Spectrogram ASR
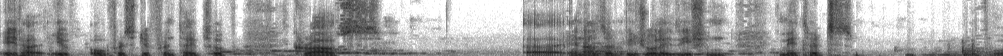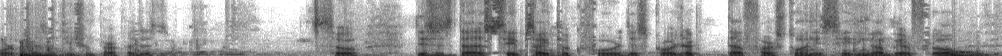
it, it offers different types of graphs uh, and other visualization methods for presentation purposes. So this is the steps I took for this project. The first one is setting up Airflow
